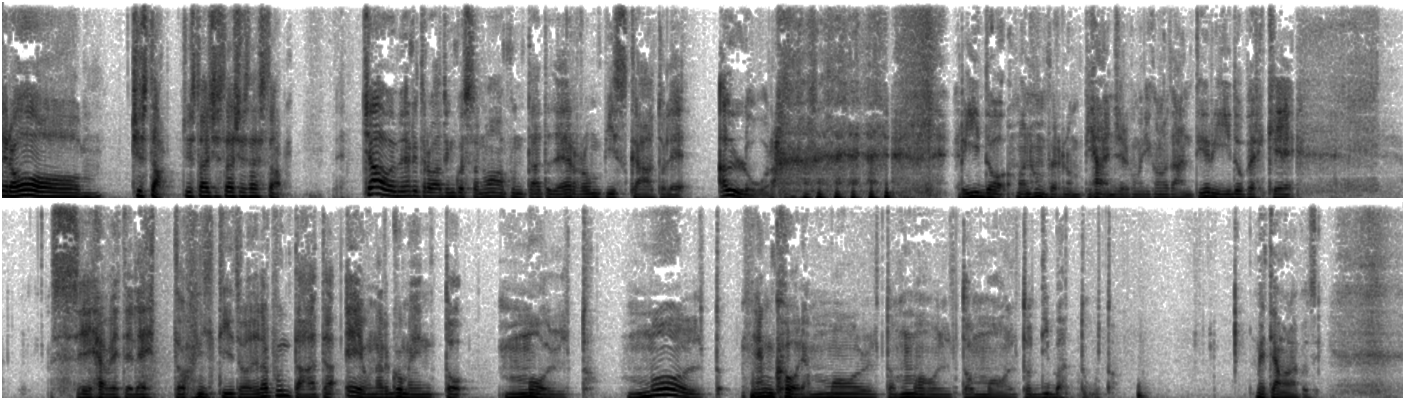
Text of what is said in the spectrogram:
Però ci sta, ci sta, ci sta, ci sta, ci sta. Ciao e ben ritrovato in questa nuova puntata del Rompiscatole. Allora, rido, ma non per non piangere, come dicono tanti, rido perché se avete letto il titolo della puntata è un argomento molto, molto, e ancora molto, molto, molto dibattuto. Mettiamola così.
